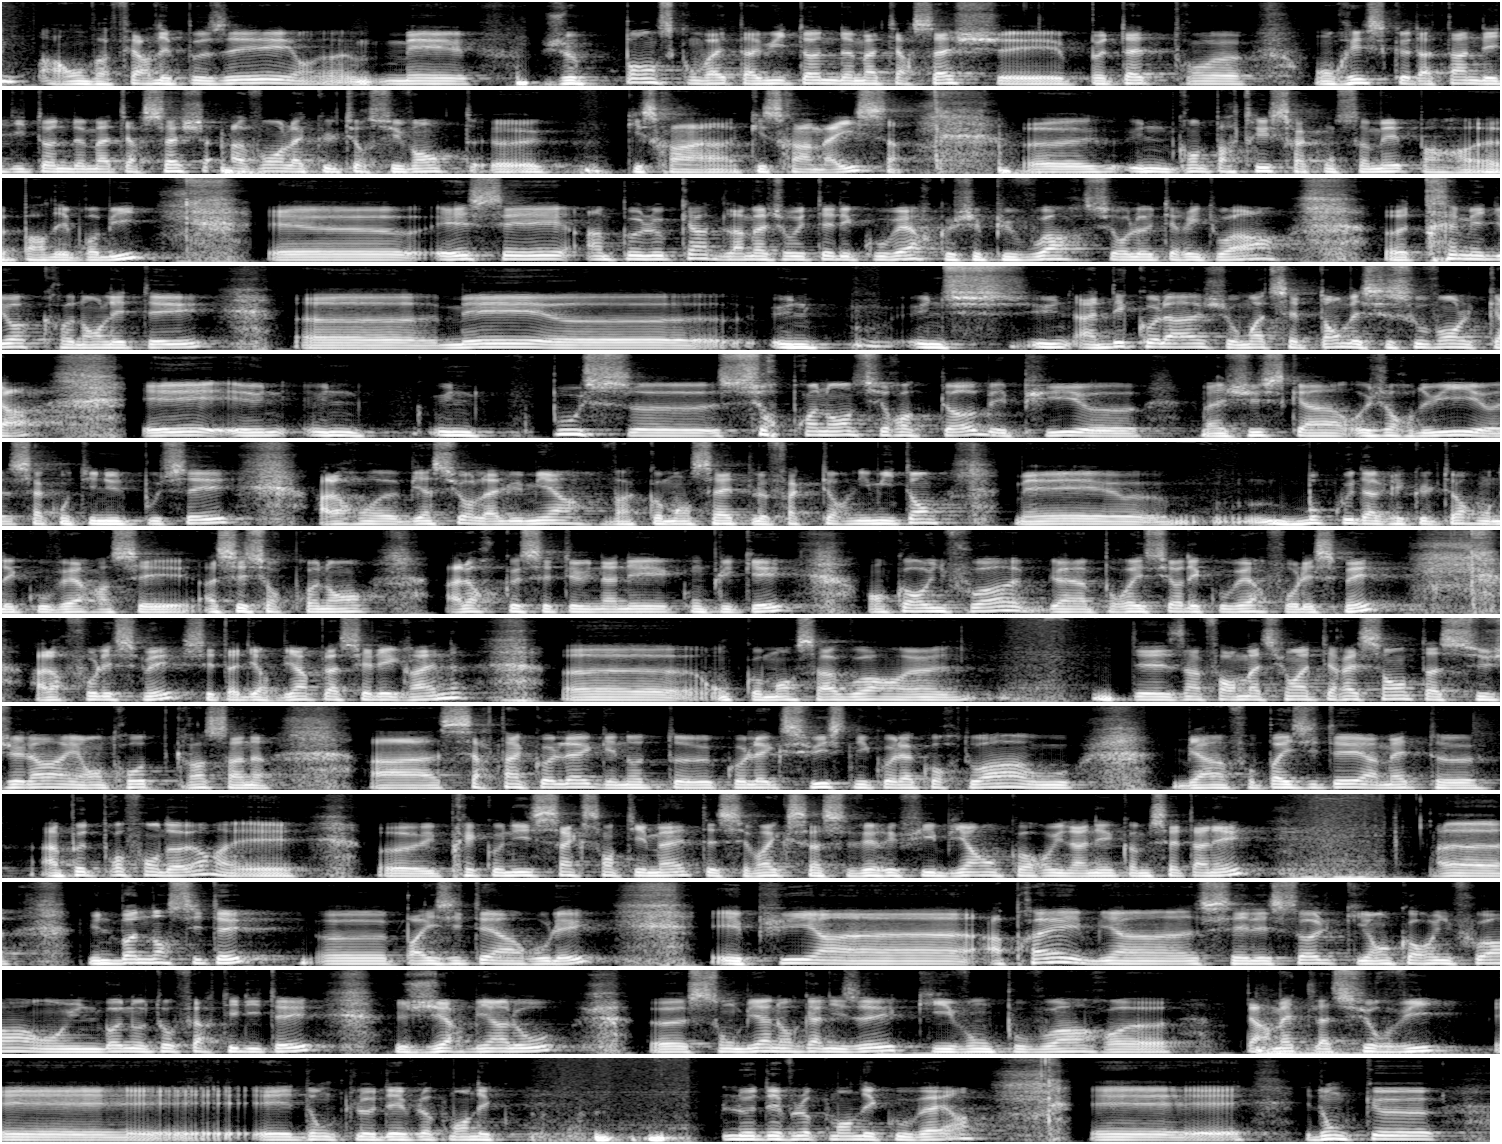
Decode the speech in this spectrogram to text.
euh, on va faire des pesées, euh, mais je pense qu'on va être à 8 tonnes de matière sèche et peut-être euh, on risque d'atteindre les 10 tonnes de matière sèche avant la culture suivante qui, sera, qui sera un maïs. une grande partie sera consommée par, par des brebis. et c'est un peu le cas de la majorité des couverts que j'ai pu voir sur le territoire. très médiocre dans l'été, mais un décollage au mois de septembre, et c'est souvent le cas, et, une, pousse euh, surprenante sur octobre. Et puis euh, bah, jusqu'à aujourd'hui euh, ça continue de pousser. Alors bien sûr la lumière va commencer à être le facteur limitant. Mais beaucoup d'agriculteurs ont découvert assez assez surprenant alors que c'était une année compliquée. Encore une fois eh pour réussir des couverts faut les semer. Alors faut les semer c'est-à-dire bien placer les graines. On commence à avoir des informations intéressantes à ce sujet-là, et entre autres grâce à, certains collègues et notre collègue suisse Nicolas Courtois, où eh bien faut pas hésiter à mettre euh, un peu de profondeur, et euh, il préconise 5 cm, et c'est vrai que ça se vérifie bien encore une année comme cette année. Euh, une bonne densité, euh, pas hésiter à rouler. Et puis euh, après, eh bien, c'est les sols qui, encore une fois, ont une bonne auto-fertilité, gèrent bien l'eau, sont bien organisés, qui vont pouvoir permettre la survie et, donc le développement des le développement des couverts et, donc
